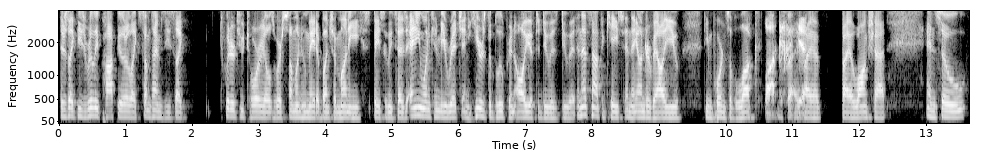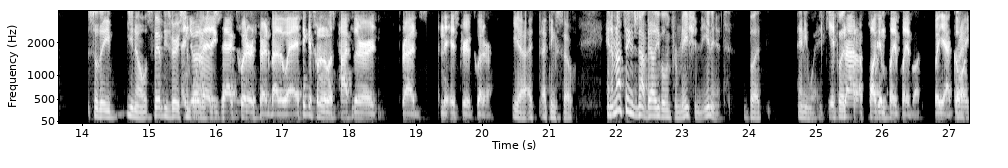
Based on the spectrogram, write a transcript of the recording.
there's like these really popular like sometimes these like Twitter tutorials where someone who made a bunch of money basically says anyone can be rich and here's the blueprint. All you have to do is do it. And that's not the case. And they undervalue the importance of luck, luck by, yeah. by, a, by a long shot. And so so they you know so they have these very simple. That exact Twitter thread, by the way. I think it's one of the most popular threads in the history of Twitter. Yeah, I, I think so. And I'm not saying there's not valuable information in it, but anyway, it's but, not a plug and play playbook. But yeah, go right. on.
